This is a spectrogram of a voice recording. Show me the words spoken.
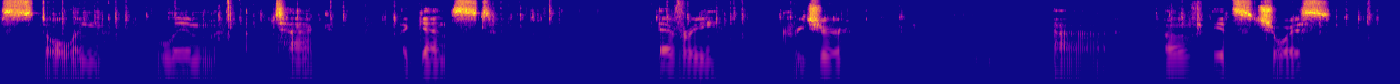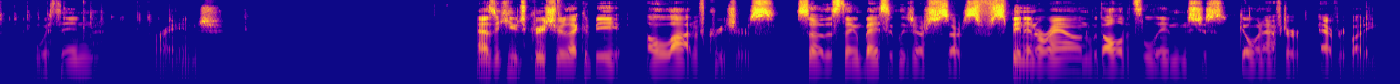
stolen limb attack against every creature uh, of its choice within range. As a huge creature, that could be a lot of creatures. So this thing basically just starts spinning around with all of its limbs just going after everybody.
